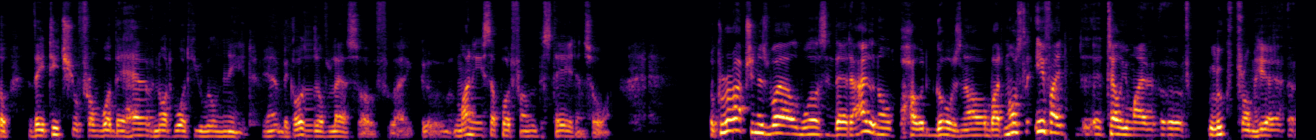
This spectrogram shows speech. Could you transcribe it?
So they teach you from what they have, not what you will need, yeah, because of less of like uh, money support from the state and so on. So corruption as well was that. I don't know how it goes now, but mostly, if I uh, tell you my uh, look from here, uh,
